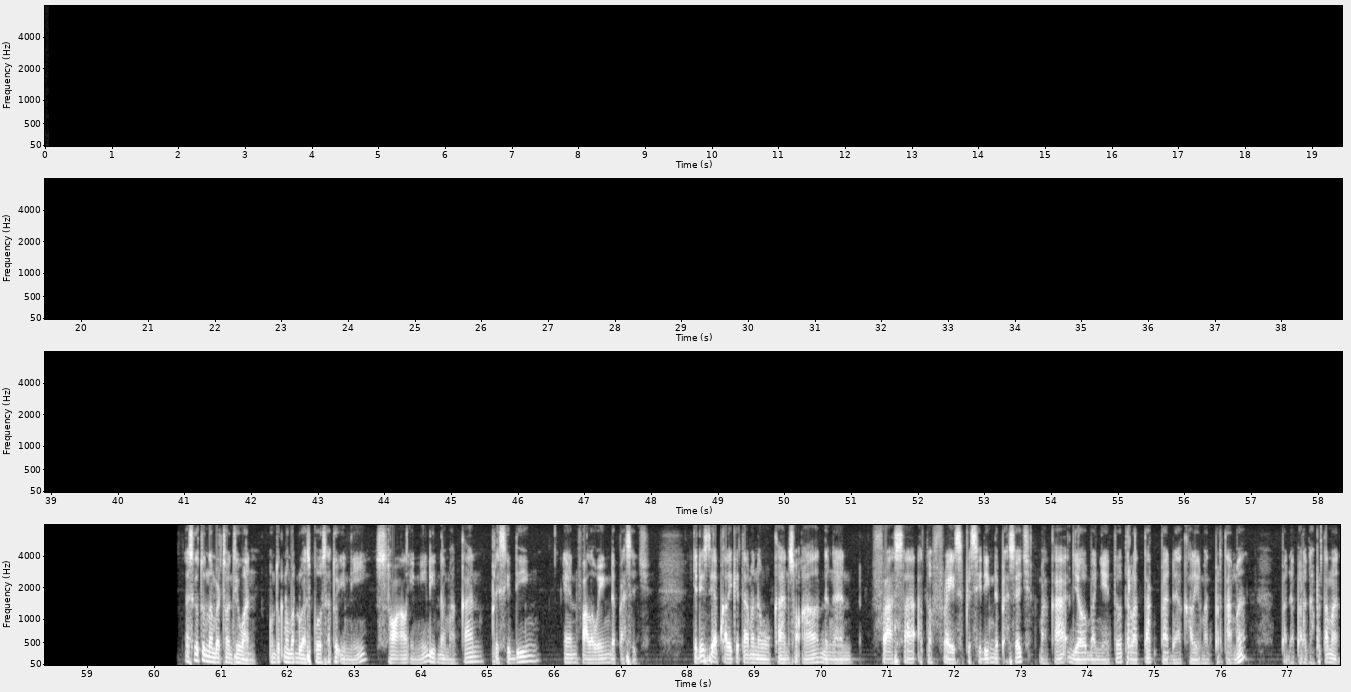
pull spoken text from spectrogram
Let's go to number 21. Untuk nomor 21 ini, soal ini dinamakan preceding and following the passage. Jadi setiap kali kita menemukan soal dengan frasa atau phrase preceding the passage, maka jawabannya itu terletak pada kalimat pertama, pada paragraf pertama.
